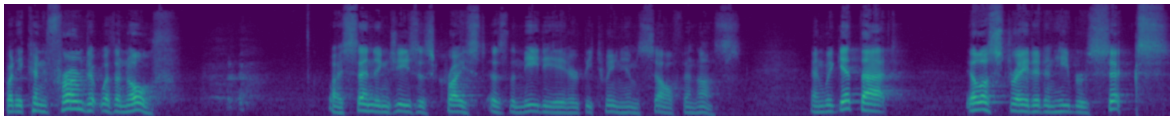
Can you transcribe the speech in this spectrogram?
but He confirmed it with an oath by sending Jesus Christ as the mediator between Himself and us. And we get that illustrated in Hebrews 6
